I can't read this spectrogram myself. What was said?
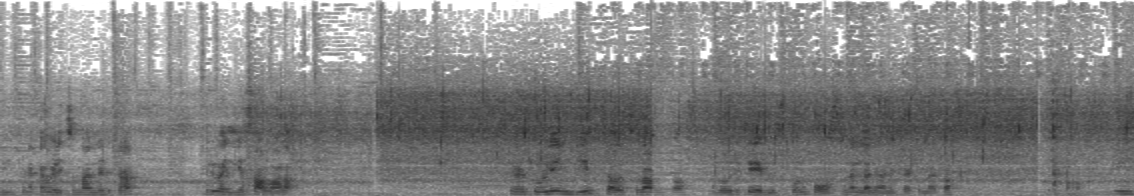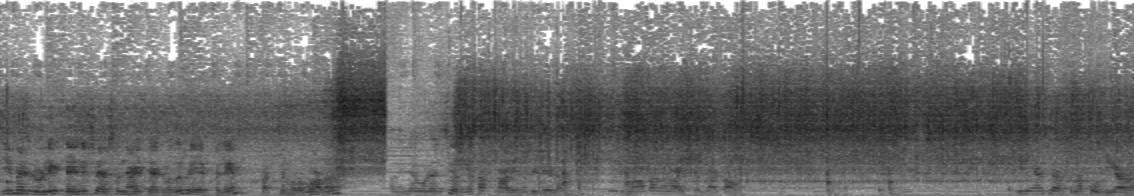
ബീഫിനൊക്കെ വെളിച്ചെണ്ണ തന്നെ എടുക്കാം ഒരു വലിയ സവാള. വെളുത്തുള്ളി ഇഞ്ചിയും ചതച്ചതാണ് കേട്ടോ അത് ഒരു ടേബിൾ സ്പൂൺ കോസനല്ല ഞാൻ ഇട്ടേക്കുന്നത് കേട്ടോ ഇഞ്ചിയും വെള്ളുള്ളി ഇട്ടതിന് ശേഷം ഞാൻ ഇട്ടേക്കുന്നത് വേപ്പിലയും പച്ചമുളകുമാണ്. അതിന്റെ കൂടെ ഒരു ചെറിയ തക്കാളിയും കൂടി ഇടണം. ഇത് ഒരുപാട് അങ്ങ് വഴറ്റണ്ട കേട്ടോ ഇനി ഞാൻ ചേർക്കുന്ന പൊടിയാണ്.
